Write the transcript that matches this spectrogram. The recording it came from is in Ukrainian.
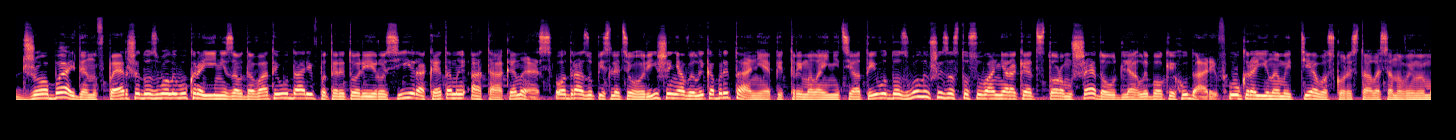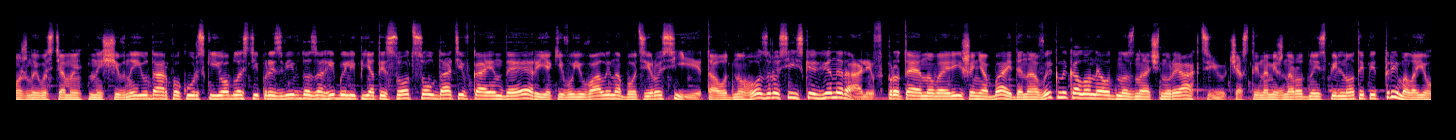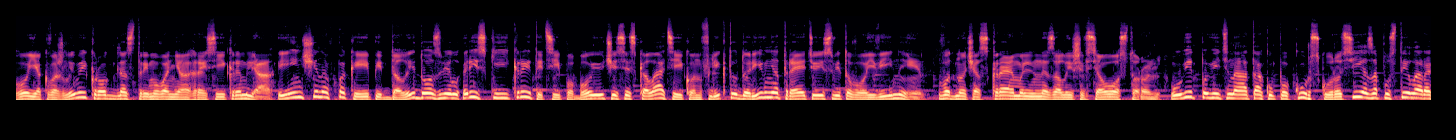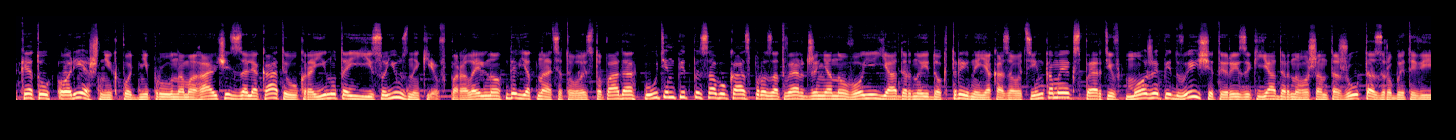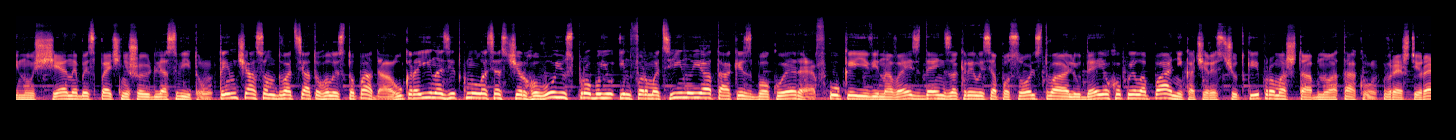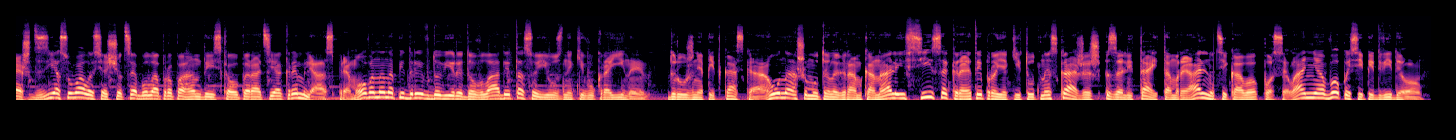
Джо Байден вперше дозволив Україні завдавати ударів по території Росії ракетами атак МС. Одразу після цього рішення Велика Британія підтримала ініціативу, дозволивши застосування ракет Storm Shadow для глибоких ударів. Україна миттєво скористалася новими можливостями. Нищівний удар по Курській області призвів до загибелі 500 солдатів КНДР, які воювали на боці Росії, та одного з російських генералів. Проте нове рішення Байдена викликало неоднозначну реакцію. Частина міжнародної спільноти підтримала його як важливий крок для стримування агресії Кремля. Інші навпаки піддали дозвіл різкій критиці, побоюючись ескалації конфлікту до рівня третьої світової війни. Водночас Кремль не залишився осторонь. У відповідь на атаку по Курську Росія запустила ракету Орєшнік по Дніпру, намагаючись залякати Україну та її союзників. Паралельно 19 листопада Путін підписав указ про затвердження нової ядерної доктрини, яка за оцінками експертів може підвищити ризик ядерного шантажу та зробити війну ще небезпечнішою для світу. Тим часом, 20 листопада, Україна зіткнулася з черговою спробою інформаційної атаки з боку РФ. У Києві на весь день закрилися посольства, а людей охопила паніка через чутки про масштабну атаку. Врешті-решт з'ясувалося, що це була пропагандистська операція Кремля, спрямована на підрив довіри до влади та союзників України. Дружня підказка у нашому телеграм-каналі. Всі секрети, про які тут не скажеш. Залітай там реально цікаво. Посилання в описі під відео.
